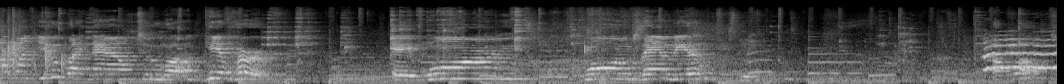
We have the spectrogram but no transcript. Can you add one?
I want you right now to uh, give her a warm, warm Zambia applause.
